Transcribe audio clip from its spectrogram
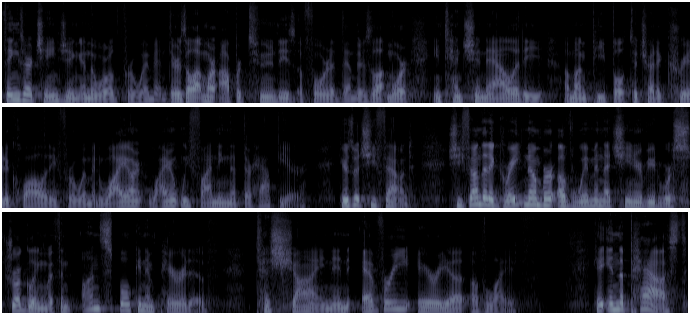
things are changing in the world for women. There's a lot more opportunities afforded them. There's a lot more intentionality among people to try to create equality for women. Why aren't, why aren't we finding that they're happier? Here's what she found. She found that a great number of women that she interviewed were struggling with an unspoken imperative to shine in every area of life. Okay, in the past,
